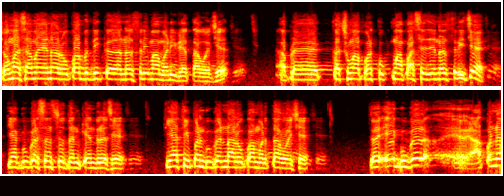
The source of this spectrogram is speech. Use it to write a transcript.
ચોમાસામાં એના રોપા બધી નર્સરીમાં મળી રહેતા હોય છે. આપણે કચ્છમાં પણ કુકમા પાસે જે નર્સરી છે, ત્યાં ગુગળ સંશોધન કેન્દ્ર છે. ત્યાંથી પણ ગુગળના રોપા મળતા હોય છે. તો એ ગુગળ આપણને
